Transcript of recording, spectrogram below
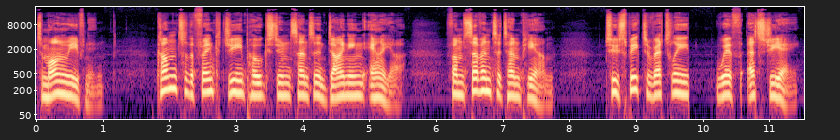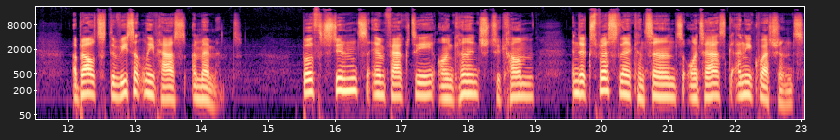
tomorrow evening. Come to the Frank G. Pogue Student Center dining area from 7 to 10 p.m. to speak directly with SGA about the recently passed amendment. Both students and faculty are encouraged to come and express their concerns or to ask any questions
